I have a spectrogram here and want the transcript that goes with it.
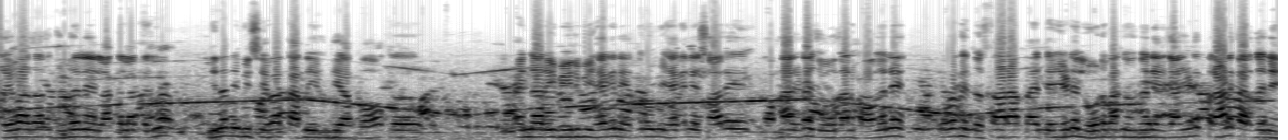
ਸੇਵਾਦਾਰ ਜੁੜੇ ਨੇ, ਅਲੱਗ-ਅਲੱਗ ਹਨਾ ਜਿਨ੍ਹਾਂ ਨੇ ਵੀ ਸੇਵਾ ਕਰਨੀ ਹੁੰਦੀ ਆ, ਬਹੁਤ ਐਨਆਰਈ ਵੀਰ ਵੀ ਹੈਗੇ ਨੇ, ਇੱਧਰੋਂ ਵੀ ਹੈਗੇ ਨੇ, ਸਾਰੇ ਆਪਣਾ ਜਿਹੜਾ ਯੋਗਦਾਨ ਪਾਉਂਦੇ ਨੇ, ਉਹ ਫਿਰ ਦਸਤਾਰਾਂ ਪੈ ਤੇ ਜਿਹੜੇ ਲੋੜਵੰਦ ਹੁੰਦੇ ਨੇ ਜਾਂ ਜਿਹੜੇ ਪ੍ਰਾਣ ਕਰਦੇ ਨੇ,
